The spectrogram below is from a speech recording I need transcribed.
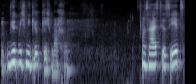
wird mich nie glücklich machen. Das heißt, ihr seht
